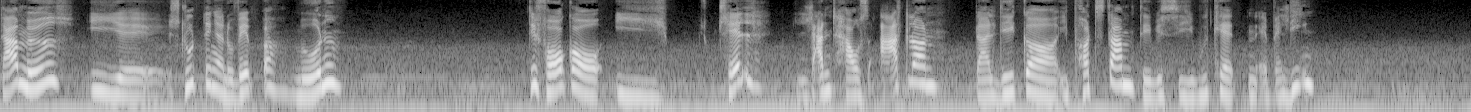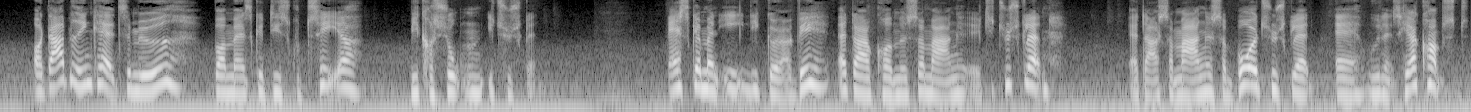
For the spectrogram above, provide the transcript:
Der er møde i øh, slutningen af november måned. Det foregår i et hotel, Landhaus Adlon, der ligger i Potsdam, det vil sige udkanten af Berlin. Og der er blevet indkaldt til møde, hvor man skal diskutere migrationen i Tyskland. Hvad skal man egentlig gøre ved, at der er kommet så mange øh, til Tyskland? At der er så mange, som bor i Tyskland af udenlands herkomst?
